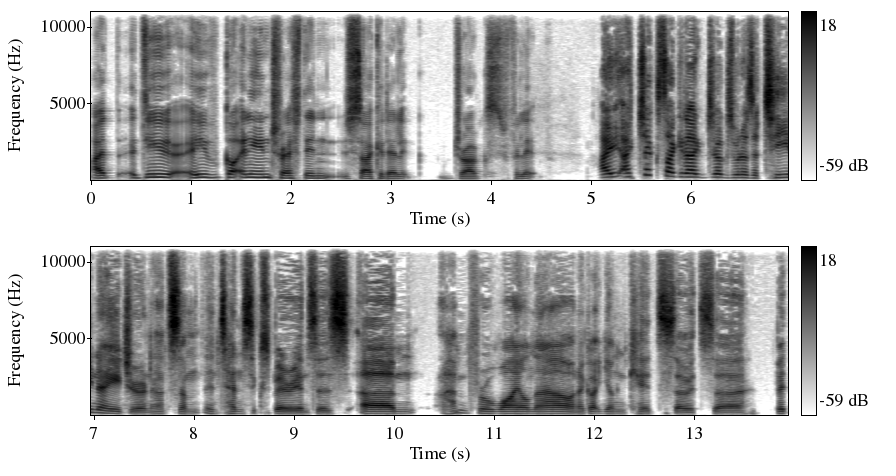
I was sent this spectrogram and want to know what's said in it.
I do you you've got any interest in psychedelic drugs philip I, I took psychedelic drugs when I was a teenager and had some intense experiences. Um, I haven't for a while now, and I got young kids, so it's uh, a bit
